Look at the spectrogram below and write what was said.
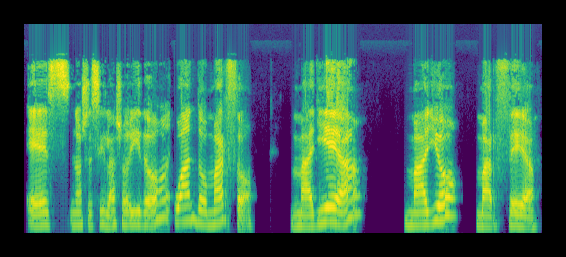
es, no sé si la has oído, cuando marzo mayea, mayo marcea.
